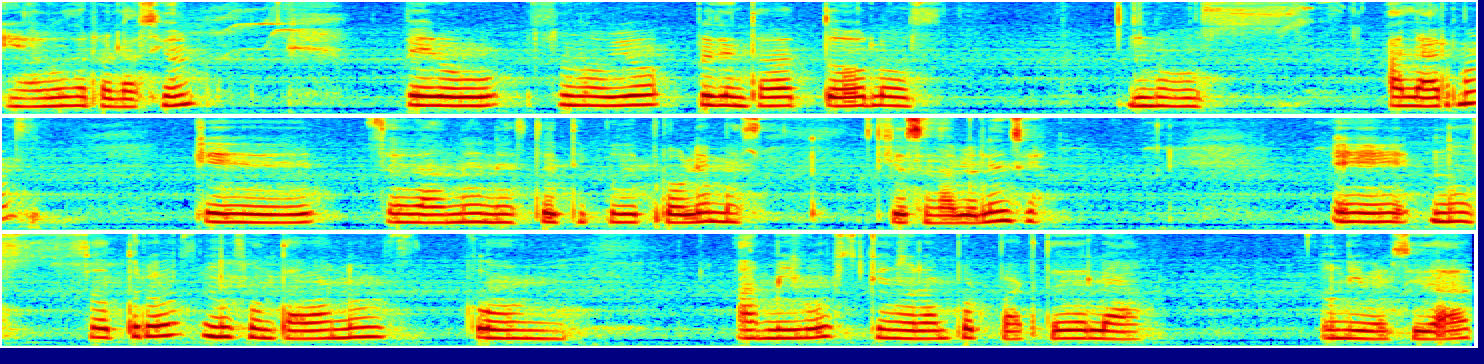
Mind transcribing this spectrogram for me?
y algo de relación, pero su novio presentaba todos los, los alarmas que se dan en este tipo de problemas, que es en la violencia. Eh, nos nosotros nos juntábamos con amigos que no eran por parte de la universidad,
